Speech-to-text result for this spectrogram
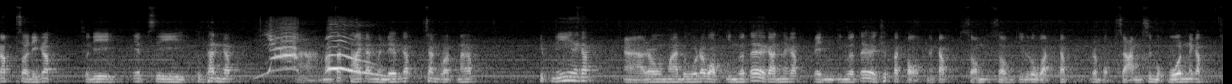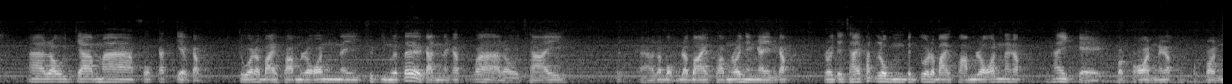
ครับ สวัสดีครับ สวัสดี FC ทุกท่านครับอ่ามาทักทายกันเหมือนเดิมครับ ช่างหลอดนะครับ คลิปนี้นะครับอ่าเรามาดูระบบอินเวอร์เตอร์กันนะครับ เป็นอินเวอร์เตอร์ชุดประกอบนะครับ 2 2 กิโลวัตต์ครับ ระบบ 36 โวลต์นะครับอ่าเราจะมาโฟกัสเกี่ยวกับตัวระบายความร้อนในชุดอินเวอร์เตอร์กันนะครับ ว่าเราใช้อ่าระบบระบายความร้อนยังไงนะครับ เราจะใช้พัดลมเป็นตัวระบายความร้อนนะครับ ให้แก่อุปกรณ์นะครับ อุปกรณ์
